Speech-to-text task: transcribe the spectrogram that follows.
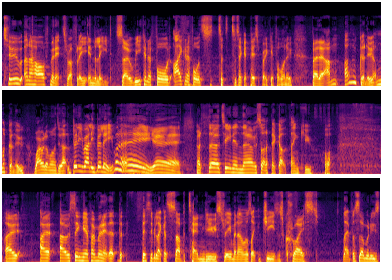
two and a half minutes roughly in the lead. So we can afford, I can afford s- to, to take a piss break if I want to, but uh, I'm I'm not going to. I'm not going to. Why would I want to do that? Billy Rally Billy, hey, yeah, at 13 in now, it's starting to pick up. Thank you. Oh. I I I was thinking for a minute that, that this would be like a sub 10 view stream, and I was like, Jesus Christ. Like for someone who's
